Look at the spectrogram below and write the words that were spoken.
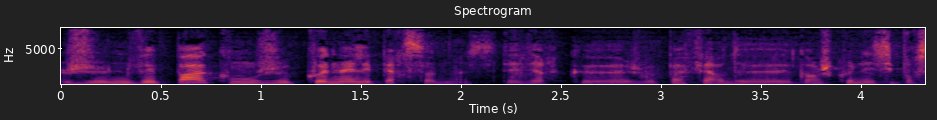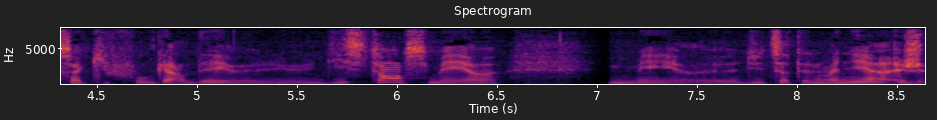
Je ne vais pas quand je connais les personnes. C'est-à-dire que je ne veux pas faire de. Quand je connais, c'est pour ça qu'il faut garder une distance, mais. euh, mais euh, d'une certaine manière, je-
